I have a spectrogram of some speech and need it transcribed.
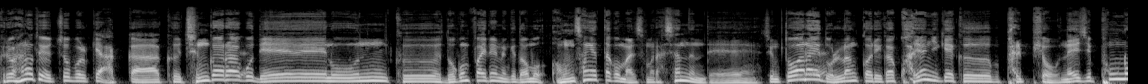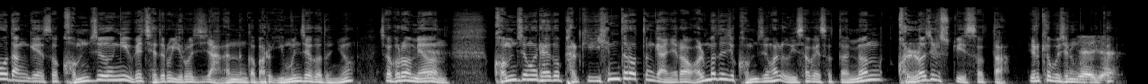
그리고 하나 더 여쭤볼 게 아까 그 증거라고 내놓은 그 녹음 파일이라는 게 너무 엉성했다고 말씀을 하셨는데 지금 또 하나의 네. 논란거리가 과연 이게 그 발표 내지 폭로 단계에서 검증이 왜 제대로 이루어지지 않았는가 바로 이 문제거든요. 자, 그러면 네. 검증을 해도 밝히기 힘들었던 게 아니라 얼마든지 검증할 의사가 있었다면 걸러질 수도 있었다. 이렇게 보시는 예, 겁니까? 예.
